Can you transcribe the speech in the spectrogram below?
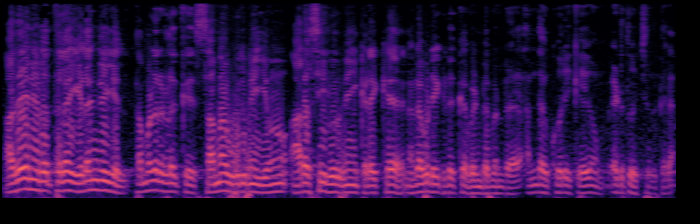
அதே நேரத்தில் இலங்கையில் தமிழர்களுக்கு சம உரிமையும் அரசியல் உரிமையும் கிடைக்க நடவடிக்கை எடுக்க வேண்டும் என்ற அந்த கோரிக்கையும் எடுத்து வச்சிருக்கிறேன்.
